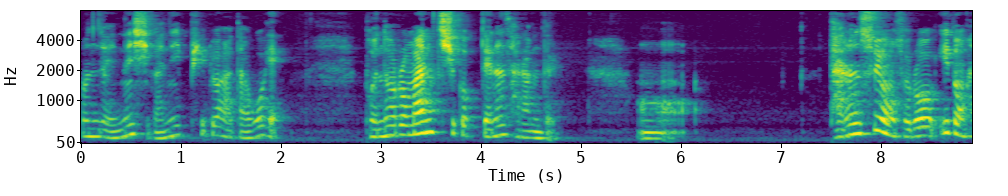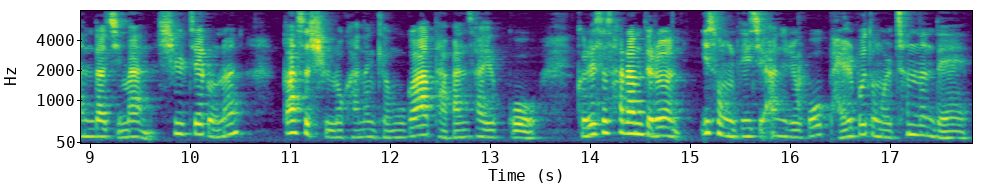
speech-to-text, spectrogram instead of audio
혼자 있는 시간이 필요하다고 해. 번호로만 취급되는 사람들. 어, 다른 수용소로 이동한다지만 실제로는 가스실로 가는 경우가 다반사였고 그래서 사람들은 이송되지 않으려고 발버둥을 쳤는데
